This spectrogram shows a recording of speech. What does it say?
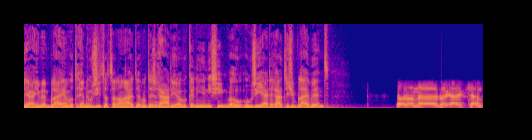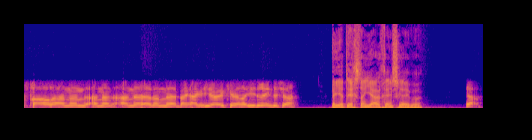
Ja, je bent blij. En, wat, en hoe ziet dat er dan uit? Want het is radio, we kunnen je niet zien. Hoe, hoe zie jij eruit als je blij bent? Nou, dan uh, ben ik eigenlijk aan het stralen en, en, en, en uh, dan uh, ben ik eigenlijk juichen naar iedereen. Dus ja. En je hebt echt staan juichen en schreeuwen? Ja.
